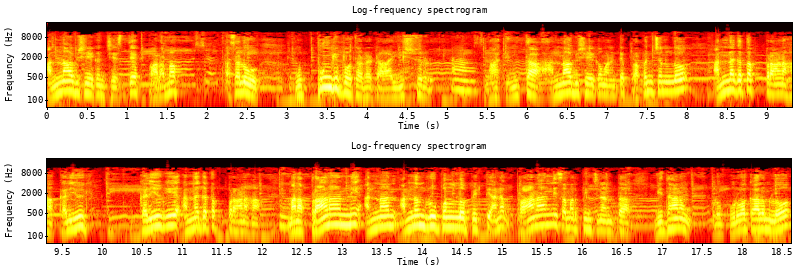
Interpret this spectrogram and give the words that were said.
అన్నాభిషేకం చేస్తే పరమ అసలు ఉప్పొంగిపోతాడట ఆ ఈశ్వరుడు. నాకింత అన్నాభిషేకం అంటే ప్రపంచంలో అన్నగత ప్రాణ కలియుగి కలియుగే అన్నగత ప్రాణ. మన ప్రాణాన్ని అన్నా అన్నం రూపంలో పెట్టి అన్న ప్రాణాన్ని సమర్పించినంత విధానం ఇప్పుడు పూర్వకాలంలో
